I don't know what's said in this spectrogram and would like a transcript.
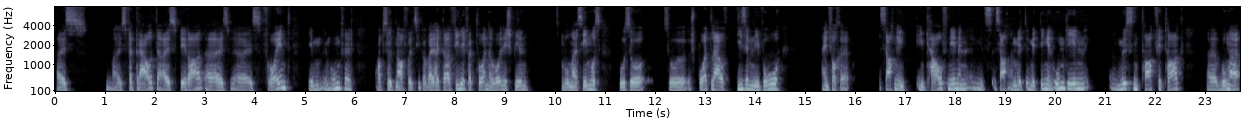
als, als Vertrauter, als, Berat, äh, als, äh, als Freund im, im Umfeld absolut nachvollziehbar, weil halt da viele Faktoren eine Rolle spielen, wo man sehen muss, wo so, so Sportler auf diesem Niveau einfach äh, Sachen in, in, Kauf nehmen, mit, Sachen, mit, mit Dingen umgehen müssen, Tag für Tag, äh, wo man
